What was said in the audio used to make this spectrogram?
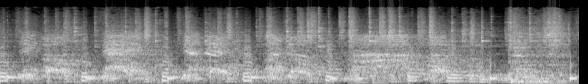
Fuerte sea el aplauso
